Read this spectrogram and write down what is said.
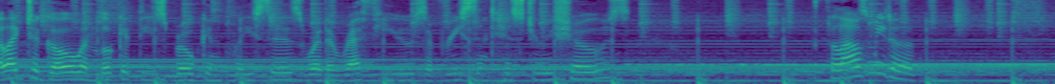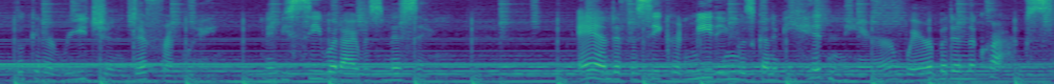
I like to go and look at these broken places where the refuse of recent history shows. It allows me to look at a region differently, maybe see what I was missing. And if a secret meeting was going to be hidden here, where but in the cracks?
